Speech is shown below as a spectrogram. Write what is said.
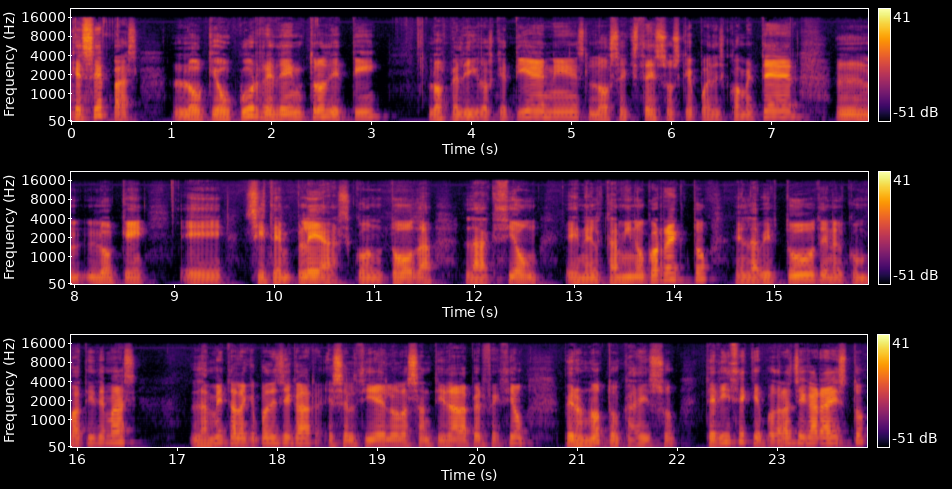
que sepas lo que ocurre dentro de ti, los peligros que tienes, los excesos que puedes cometer, lo que eh, si te empleas con toda la acción en el camino correcto, en la virtud, en el combate y demás, la meta a la que puedes llegar es el cielo, la santidad, la perfección, pero no toca eso. Te dice que podrás llegar a esto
